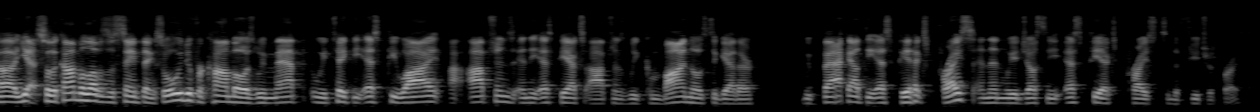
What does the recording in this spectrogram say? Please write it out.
Uh, yeah, so the combo level is the same thing. So what we do for combo is we map, we take the SPY options and the SPX options, we combine those together, we back out the SPX price and then we adjust the SPX price to the futures price.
